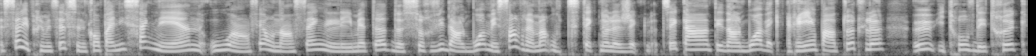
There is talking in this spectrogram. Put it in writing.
Ça, les primitifs, c'est une compagnie sagnéenne où, en fait, on enseigne les méthodes de survie dans le bois, mais sans vraiment outils technologiques. Tu sais, quand tu dans le bois avec rien pantoute, là, eux, ils trouvent des trucs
